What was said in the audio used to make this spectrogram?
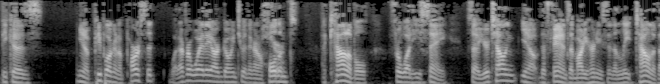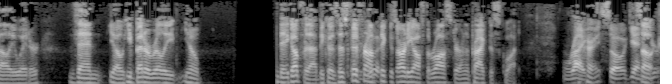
because you know people are going to parse it whatever way they are going to, and they're going to hold sure. him t- accountable for what he's saying. So you're telling you know the fans that Marty Hurney's an elite talent evaluator, then you know he better really you know make up for that because his fifth round pick is already off the roster on the practice squad. Right. right. So again, so you're,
